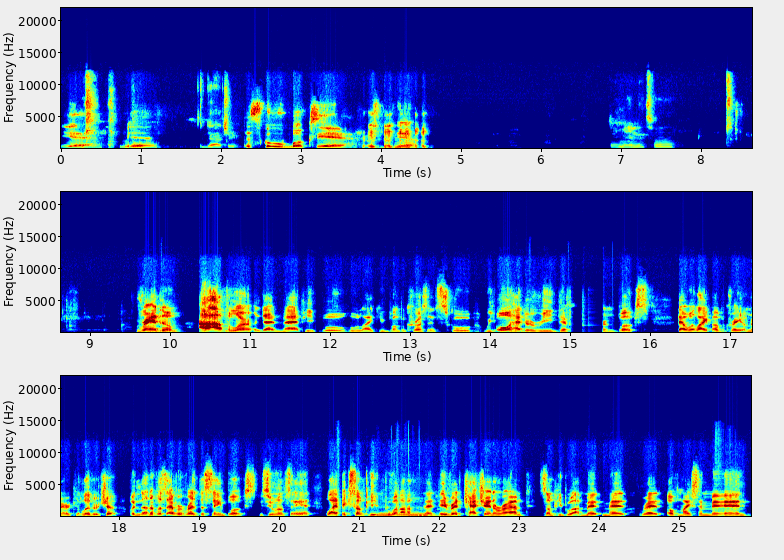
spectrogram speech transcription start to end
Yeah, yeah. Gotcha. The school books, yeah. Yeah. Hey man, it's uh. Random. I, I've learned that mad people who like you bump across in school, we all had to read different books that were like of great American literature, but none of us ever read the same books. You see what I'm saying? Like some people I Mm. met, they read Catcher in the Rye. Some people I met met read Of Mice and Men.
